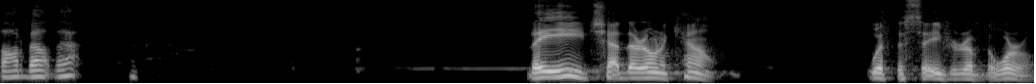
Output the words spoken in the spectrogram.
thought about that? They each had their own account with the Savior of the world.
